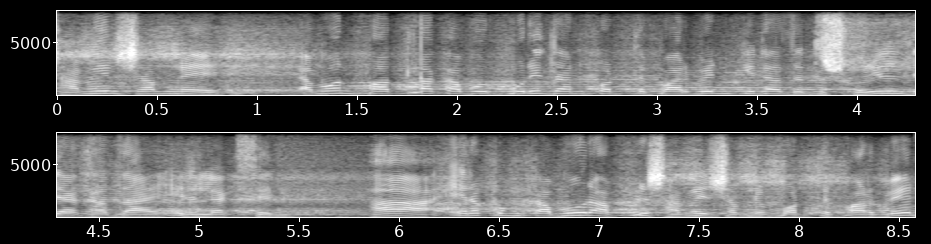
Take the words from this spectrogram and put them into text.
স্বামীর সামনে এমন পাতলা কাপড় পরিধান করতে পারবেন কিনা যাতে শরীর দেখা যায়, এটা লেখছেন। হ্যাঁ এরকম কাপড় আপনি স্বামীর সামনে পরতে পারবেন।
